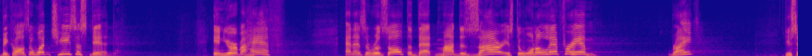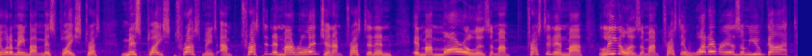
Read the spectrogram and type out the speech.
because of what Jesus did in your behalf. And as a result of that, my desire is to want to live for Him. Right? You see what I mean by misplaced trust? Misplaced trust means I'm trusting in my religion, I'm trusting in, in my moralism, I'm trusting in my legalism, I'm trusting whatever ism you've got.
